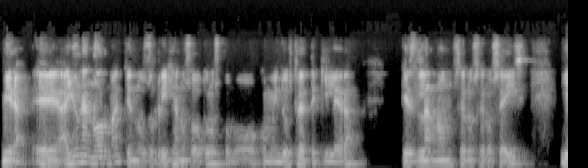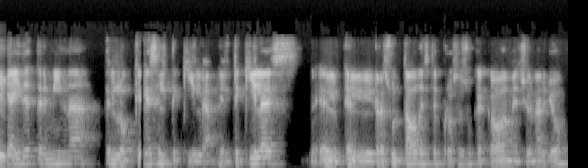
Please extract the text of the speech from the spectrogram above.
mira, eh, hay una norma que nos rige a nosotros como, como industria tequilera, que es la NOM 006, y ahí determina lo que es el tequila. El tequila es el, el resultado de este proceso que acabo de mencionar yo,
